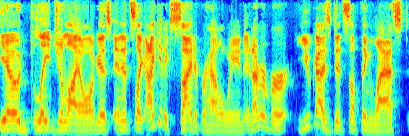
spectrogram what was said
You know, late July, August, and it's like I get excited for Halloween. And I remember you guys did something last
